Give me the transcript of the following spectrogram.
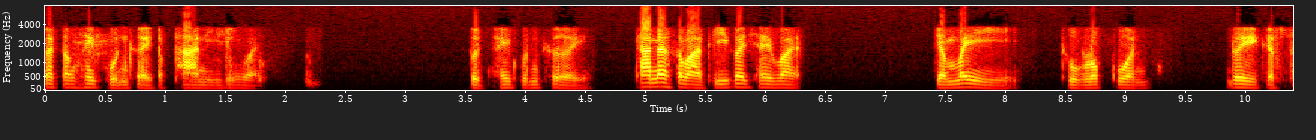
ก็ต้องให้คุ้นเคยกับท่านี้ด้วยฝึกให้คุ้นเคย ถ้านั่งสมาธิก็ใช่ว่าจะไม่ถูกรบกวนด้วยกระแส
